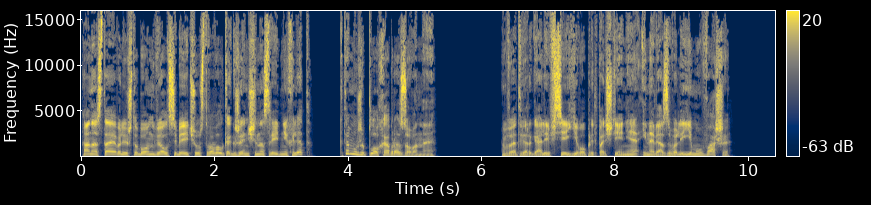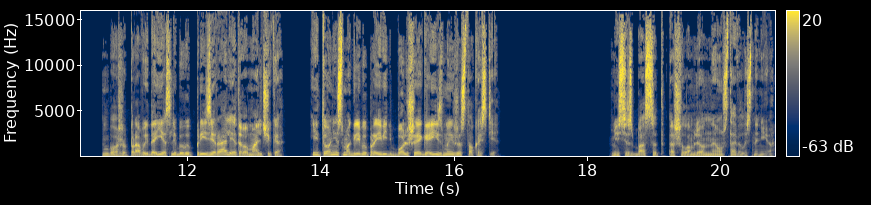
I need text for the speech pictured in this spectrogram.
а настаивали, чтобы он вел себя и чувствовал, как женщина средних лет, к тому же плохо образованная. Вы отвергали все его предпочтения и навязывали ему ваши. Боже правый, да если бы вы презирали этого мальчика, и то не смогли бы проявить больше эгоизма и жестокости. Миссис Бассет, ошеломленная, уставилась на нее.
